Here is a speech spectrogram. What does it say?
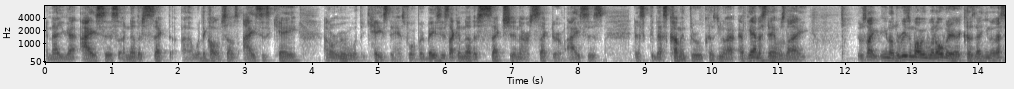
And now you got ISIS, another sect, uh, what they call themselves, ISIS K. I don't remember what the K stands for, but basically it's like another section or sector of ISIS that's that's coming through because you know Afghanistan was like it was like you know the reason why we went over there because that you know that's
